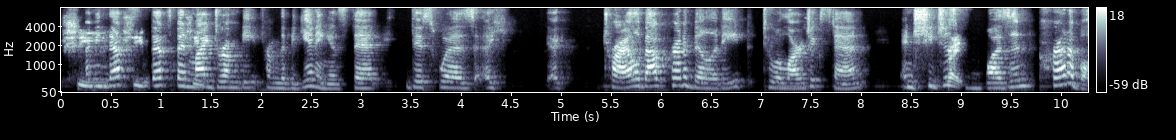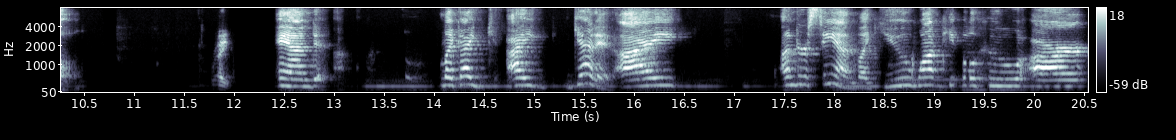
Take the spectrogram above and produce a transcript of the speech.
she, I mean, that's, she, that's been she, my drumbeat from the beginning is that this was a, a trial about credibility to a large extent. And she just right. wasn't credible. Right. And like I I get it. I understand like you want people who are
